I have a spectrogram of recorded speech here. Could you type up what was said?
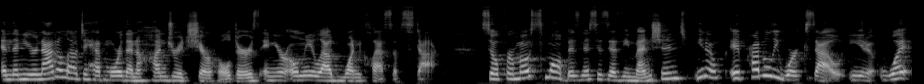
And then you're not allowed to have more than 100 shareholders, and you're only allowed one class of stock. So for most small businesses, as you mentioned, you know, it probably works out. You know, what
